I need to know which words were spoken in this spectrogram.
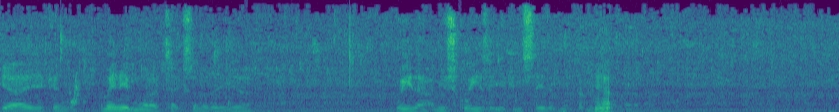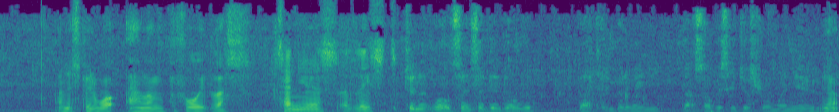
Yeah, you can. I mean, even when I take some of the uh, weed out and you squeeze it, you can see them. Yeah. And it's been what? How long before it lasts? Ten years at least. Well, since I did all the batting, but I mean, that's obviously just from when you. Yeah.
